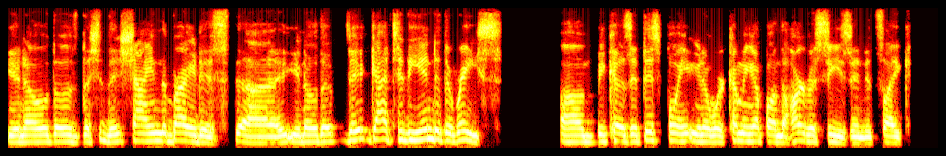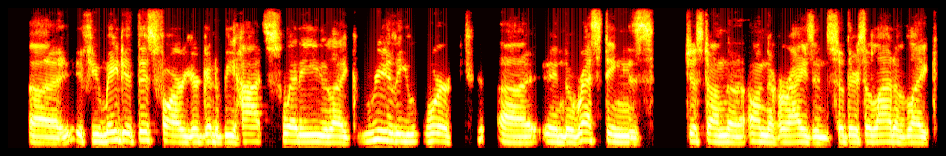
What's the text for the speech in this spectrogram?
You know, those that that shine the brightest. Uh, you know, the they got to the end of the race. Um, because at this point, you know, we're coming up on the harvest season. It's like uh, if you made it this far, you're going to be hot, sweaty, like really worked, uh, and the resting is just on the on the horizon. So there's a lot of like,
